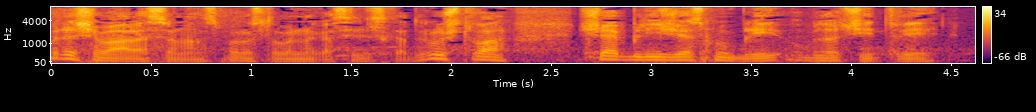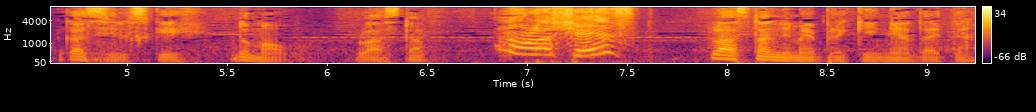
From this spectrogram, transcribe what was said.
reševale so nas prostovoljna gasilska društva, še bliže smo bili obdavčitvi gasilskih domov. Vlasta. 0,6. Vlasta ne me prekinja, dajte.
